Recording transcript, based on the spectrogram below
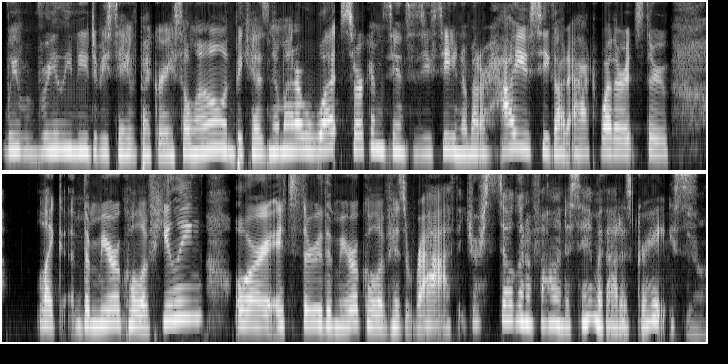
we really need to be saved by grace alone because no matter what circumstances you see, no matter how you see God act, whether it's through like the miracle of healing or it's through the miracle of his wrath, you're still going to fall into sin without his grace. Yeah.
